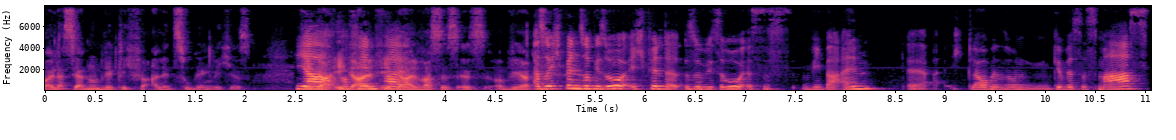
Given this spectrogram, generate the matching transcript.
Weil das ja nun wirklich für alle zugänglich ist. Ja, egal, egal, egal was es ist. Also ich bin sowieso, ich finde sowieso, ist es wie bei allem, äh, ich glaube, so ein gewisses Maß.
